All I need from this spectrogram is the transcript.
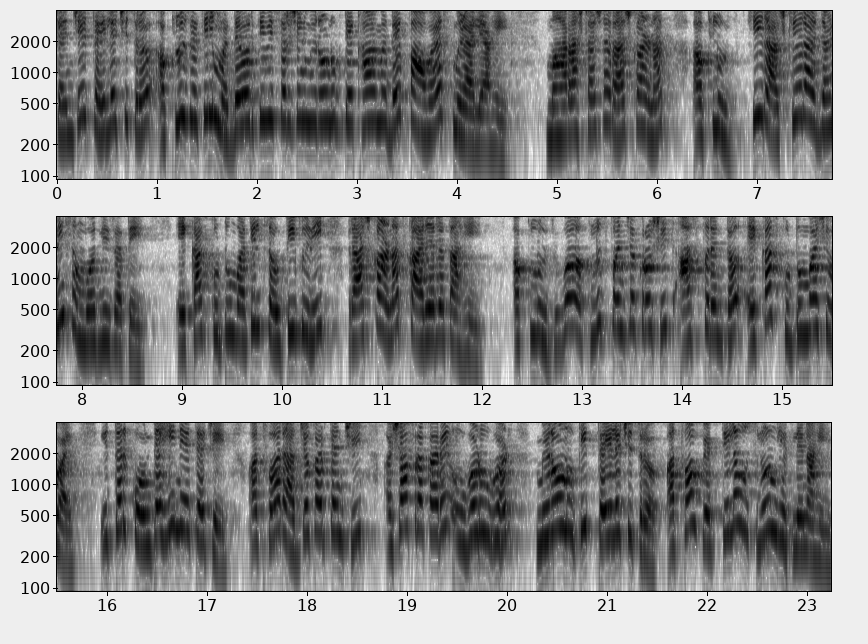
त्यांचे तैलचित्र अकलूज येथील मध्यवर्ती विसर्जन मिरवणूक देखाव्यामध्ये पाहावयास मिळाले आहे. महाराष्ट्राच्या राजकारणात अकलूज ही राजकीय राजधानी संबोधली जाते. एकाच कुटुंबातील चौथी पिढी राजकारणात कार्यरत आहे. अकलूज व अकलूज पंचक्रोशीत आजपर्यंत एकाच कुटुंबाशिवाय इतर कोणत्याही नेत्याचे अथवा राज्यकर्त्यांची अशा प्रकारे उघड उघड मिरवणुकीत तैलचित्र अथवा व्यक्तीला उचलून घेतले नाही.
